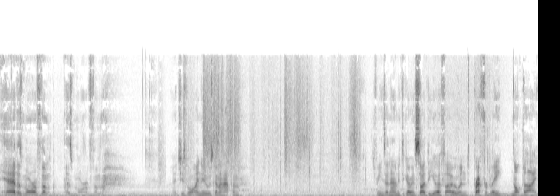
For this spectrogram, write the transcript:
Yeah, there's more of them. There's more of them. Which is what I knew was going to happen. Which means I now need to go inside the UFO and preferably not die.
